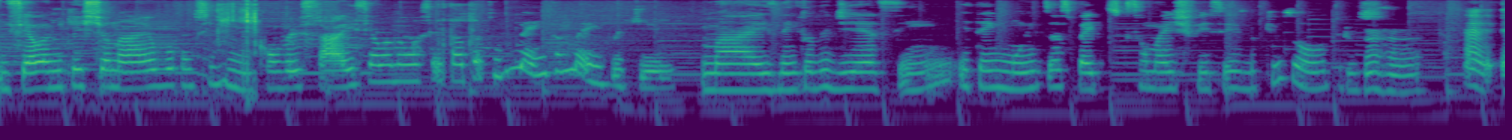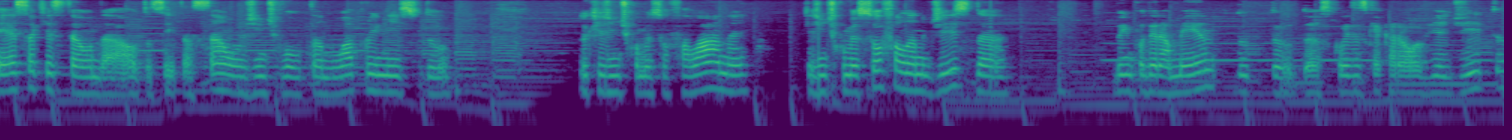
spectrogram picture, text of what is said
E se ela me questionar, eu vou conseguir conversar. E se ela não aceitar, tá tudo bem também, porque. Mas nem todo dia é assim. E tem muitos aspectos que são mais difíceis do que os outros. Uhum. É, essa questão da autoaceitação, a gente voltando lá pro início do, do que a gente começou a falar, né? Que a gente começou falando disso, da, do empoderamento, do- do- das coisas que a Carol havia dito.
